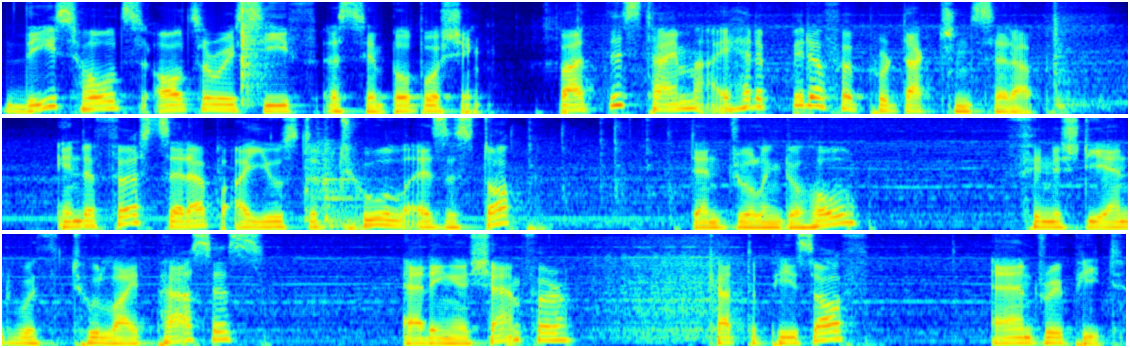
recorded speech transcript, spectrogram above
these holes also receive a simple bushing. But this time I had a bit of a production setup. In the first setup I used the tool as a stop, then drilling the hole, finish the end with two light passes, adding a chamfer, cut the piece off, and repeat.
